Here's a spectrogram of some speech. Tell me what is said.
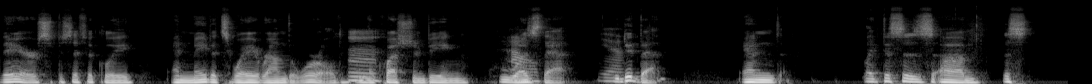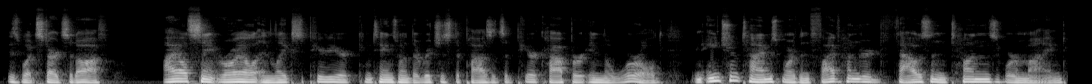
there specifically and made its way around the world. And the question being, who was that? Yeah. Who did that? And like this is um, this is what starts it off. Isle St. Royal in Lake Superior contains one of the richest deposits of pure copper in the world. In ancient times, more than 500,000 tons were mined.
